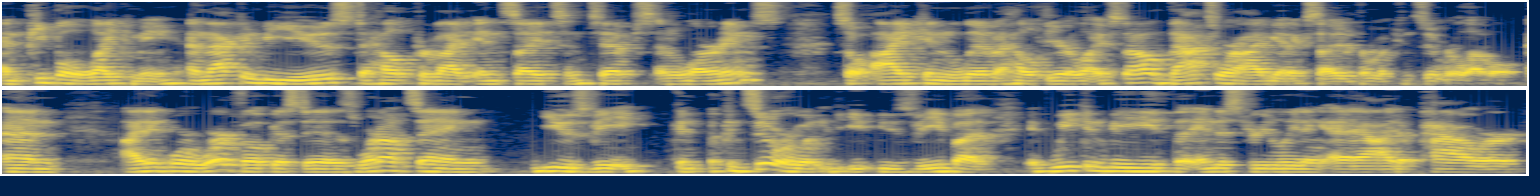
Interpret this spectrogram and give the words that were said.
and people like me, and that can be used to help provide insights and tips and learnings so I can live a healthier lifestyle, that's where I get excited from a consumer level. And I think where we're focused is we're not saying use Vi. A consumer wouldn't use Vi, but if we can be the industry leading AI to power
